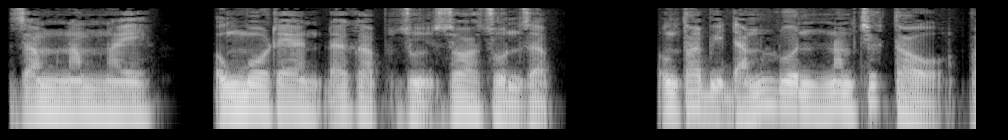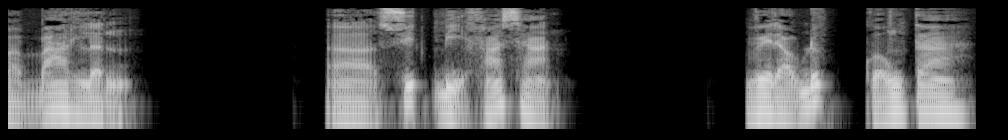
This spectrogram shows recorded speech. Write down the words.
giam năm nay, ông Moren đã gặp rủi ro dồn dập. Ông ta bị đắm luôn 5 chiếc tàu và 3 lần à, suýt bị phá sản. Về đạo đức của ông ta,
